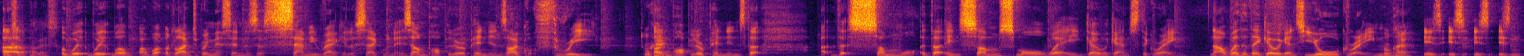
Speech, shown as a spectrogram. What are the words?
What's up, I guess? Uh, we, we, well, I, would like to bring this in as a semi-regular segment. Is unpopular opinions. I've got three Okay. unpopular opinions that uh, that somewhat that in some small way go against the grain. Now, whether they go against your grain Okay. is is is isn't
